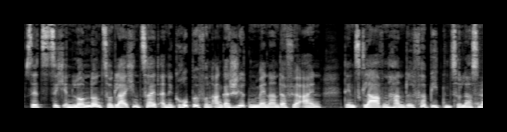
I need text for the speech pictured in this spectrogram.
setzt sich in London zur gleichen Zeit eine Gruppe von engagierten Männern dafür ein, den Sklavenhandel verbieten zu lassen.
